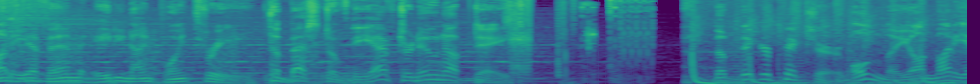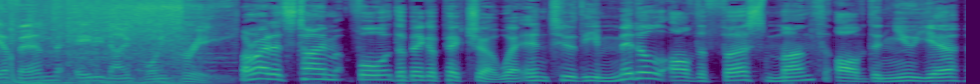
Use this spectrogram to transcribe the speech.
Money FM 89.3, the best of the afternoon update. The bigger picture, only on Money FM 89.3. All right, it's time for the bigger picture. We're into the middle of the first month of the new year,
